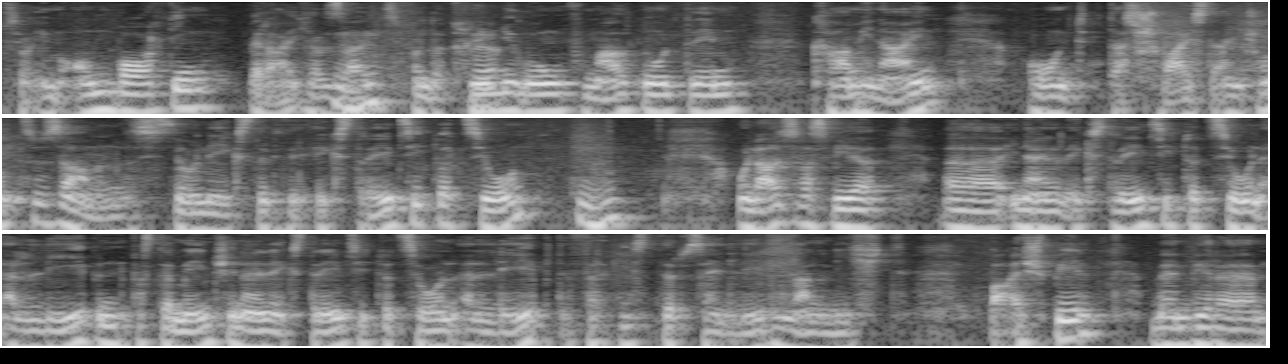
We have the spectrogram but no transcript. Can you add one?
so im Onboarding-Bereich, also mhm. von der Kündigung vom alten Unternehmen kam hinein und das schweißt einen schon zusammen. Das ist so eine Extremsituation. Mhm. Und alles, was wir äh, in einer Extremsituation erleben, was der Mensch in einer Extremsituation erlebt, vergisst er sein Leben lang nicht. Beispiel, wenn wir äh,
